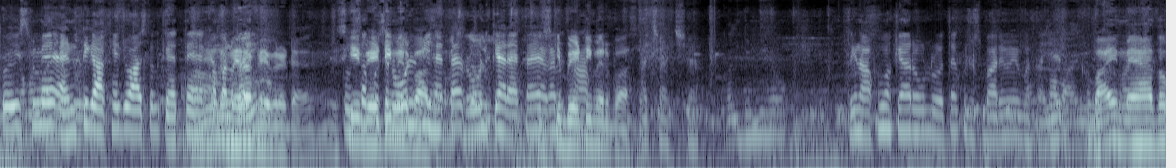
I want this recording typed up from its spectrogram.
तो इसमें एंटीक आँखें जो आजकल कहते हैं तो कमल मेरा फेवरेट है। इसकी बेटी मेरे पास है रोल क्या रहता है इसकी बेटी मेरे पास है। अच्छा अच्छा। इन आँखों का क्या रोल होता है कुछ उस बारे में बताइए। भाई मैं तो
